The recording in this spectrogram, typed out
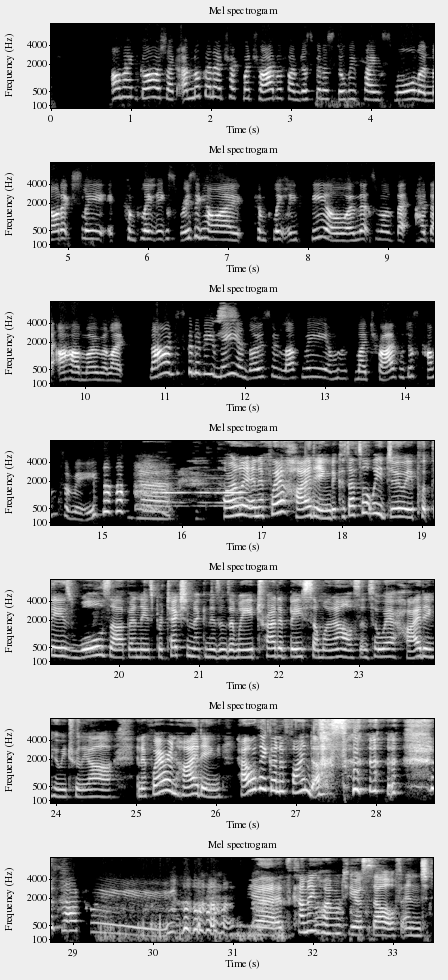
oh my gosh, like I'm not going to attract my tribe if I'm just going to still be playing small and not actually completely expressing how I completely feel. And that's when I, was that, had that aha moment, like, no, I'm just going to be me, and those who love me and my tribe will just come to me. yeah, totally. And if we're hiding, because that's what we do, we put these walls up and these protection mechanisms, and we try to be someone else. And so we're hiding who we truly are. And if we're in hiding, how are they going to find us? exactly. yeah, it's coming home to yourself and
